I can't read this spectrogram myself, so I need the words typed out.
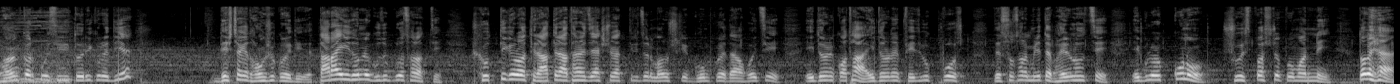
ভয়ঙ্কর পরিস্থিতি তৈরি করে দিয়ে দেশটাকে ধ্বংস করে দিতে তারা এই ধরনের গুজবগুলো ছড়াচ্ছে। সত্যিকার অর্থে রাতের আধারে যে একশো একত্রিশ জন মানুষকে গুম করে দেওয়া হয়েছে, এই ধরনের কথা, এই ধরনের ফেসবুক পোস্ট যে সোশ্যাল মিডিয়াতে ভাইরাল হচ্ছে, এগুলোর কোনো সুস্পষ্ট প্রমাণ নেই। তবে হ্যাঁ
